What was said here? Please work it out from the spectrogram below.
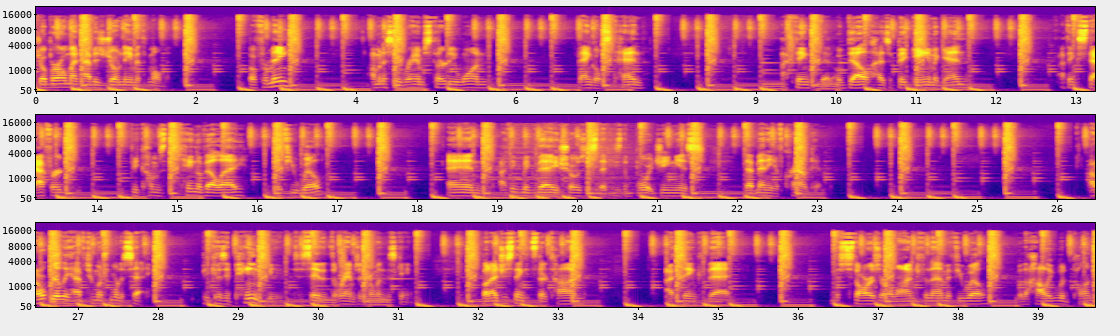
Joe Burrow might have his Joe Namath moment. But for me, I'm going to say Rams 31, Bengals 10. I think that Odell has a big game again. I think Stafford becomes the king of LA, if you will. And I think McVay shows us that he's the boy genius that many have crowned him. I don't really have too much more to say because it pains me to say that the Rams are going to win this game. But I just think it's their time. I think that the stars are aligned for them, if you will, with a Hollywood pun.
